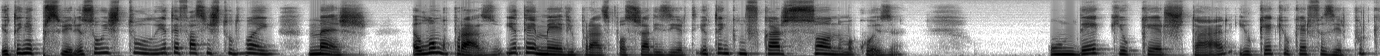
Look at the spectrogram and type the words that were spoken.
eu tenho é que perceber, eu sou isto tudo e até faço isto tudo bem, mas a longo prazo e até a médio prazo, posso já dizer-te, eu tenho que me focar só numa coisa. Onde é que eu quero estar e o que é que eu quero fazer? Porque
